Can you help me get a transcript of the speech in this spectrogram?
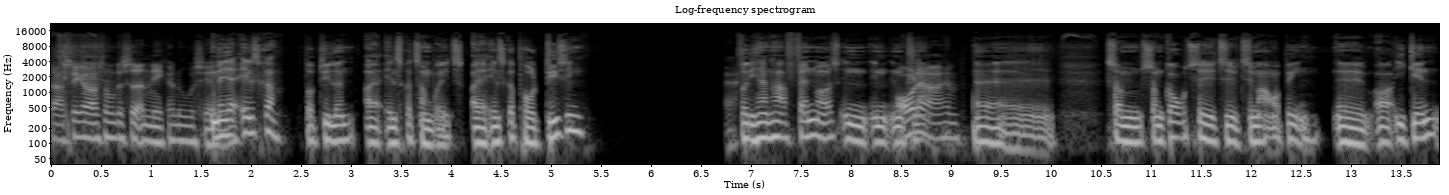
der er sikkert også nogen, der sidder og nikker nu og siger Men jeg elsker Bob Dylan, og jeg elsker Tom Waits, og jeg elsker Paul Dissing. Ja. Fordi han har fandme også en, en, en har han. øh, som, som går til, til, til marv og ben. Øh, og igen,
